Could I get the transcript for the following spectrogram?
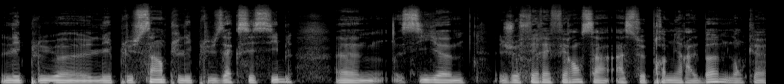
les plus, euh, les plus simples, les plus accessibles. Euh, si euh, je fais référence à, à ce premier album, donc euh,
